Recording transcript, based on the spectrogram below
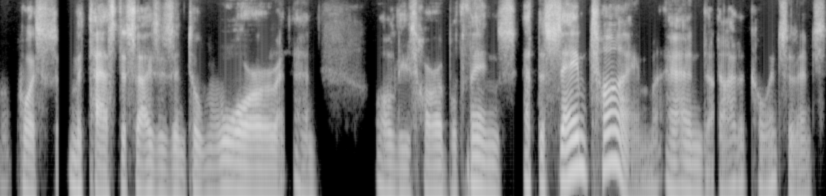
of course metastasizes into war and all these horrible things. At the same time, and not a coincidence,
